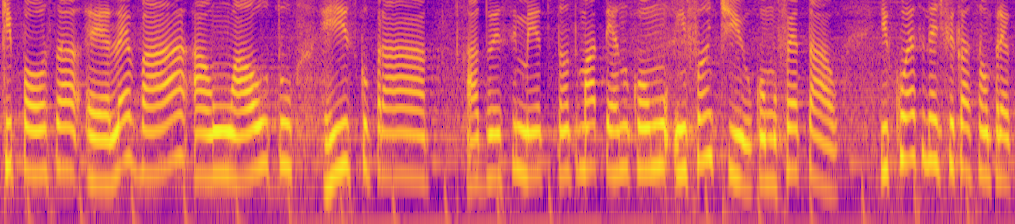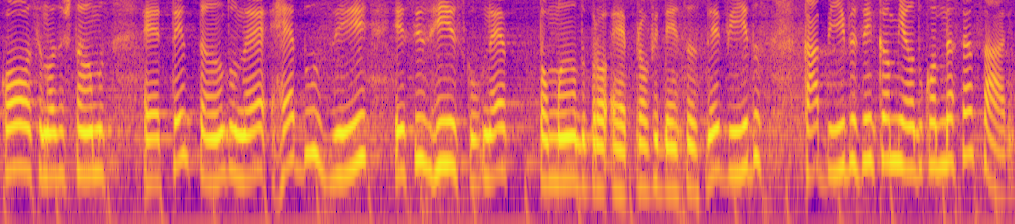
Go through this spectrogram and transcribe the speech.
que possa é, levar a um alto risco para adoecimento tanto materno como infantil, como fetal. E com essa identificação precoce, nós estamos é, tentando né, reduzir esses riscos, né, tomando é, providências devidas, cabíveis e encaminhando quando necessário.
